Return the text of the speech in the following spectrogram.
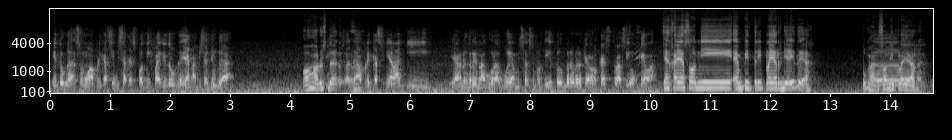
itu nggak semua aplikasi bisa kayak Spotify gitu nggak ya nggak bisa juga Oh harus da- harus ada aplikasinya lagi yang dengerin lagu-lagu yang bisa seperti itu bener-bener kayak orkestra sih oke lah yang kayak Sony MP3 player dia itu ya? Bukan Eh, Sony player. bukan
